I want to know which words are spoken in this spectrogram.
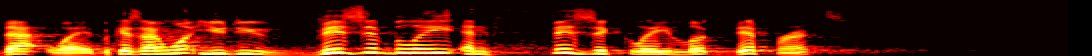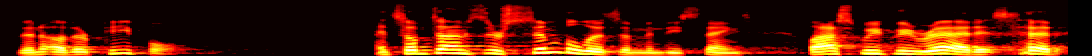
that way. Because I want you to visibly and physically look different than other people. And sometimes there's symbolism in these things. Last week we read, it said,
